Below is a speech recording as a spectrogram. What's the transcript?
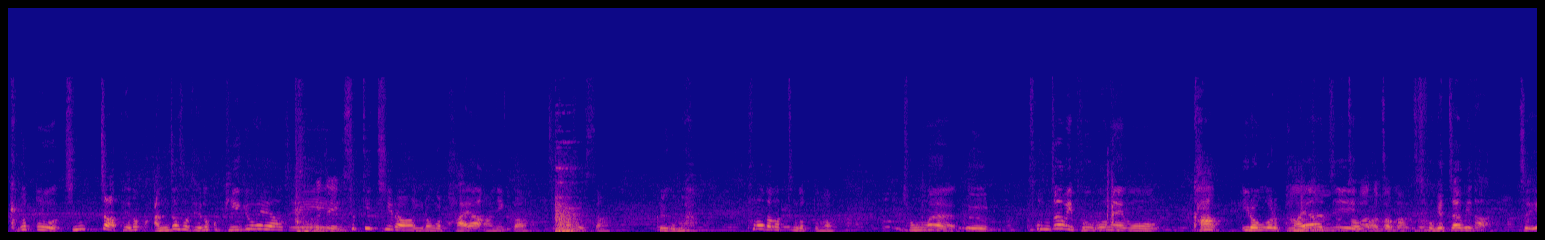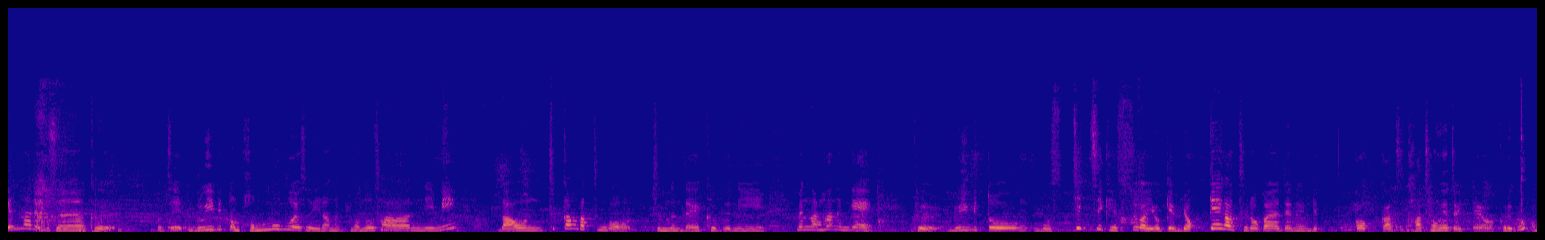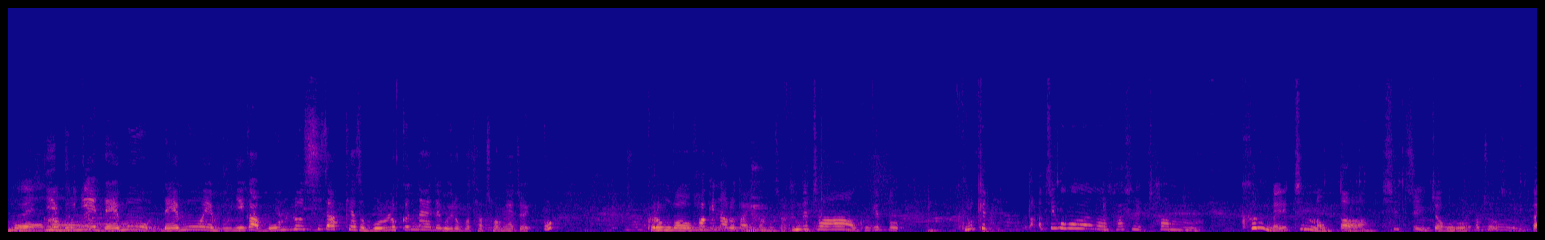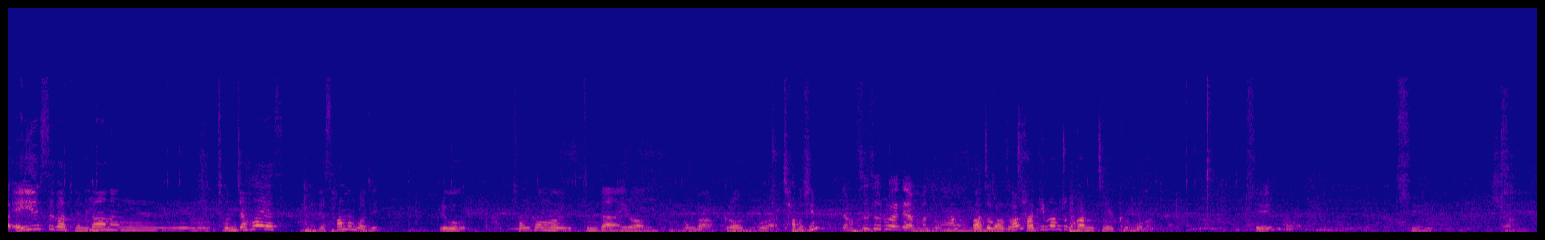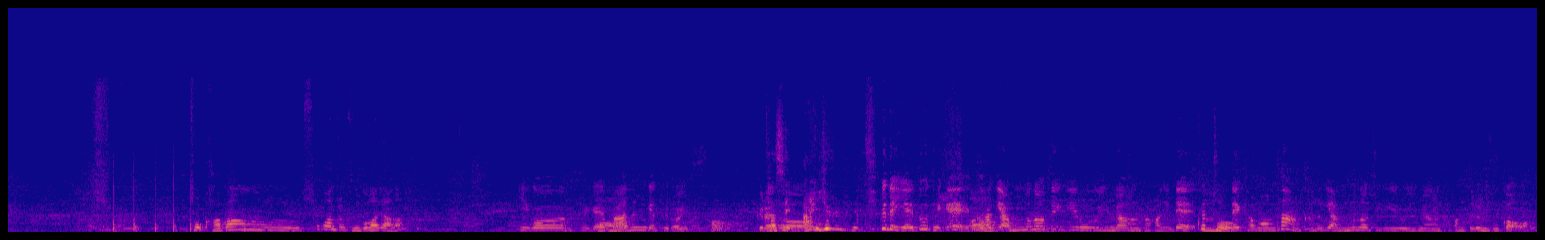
그것도 진짜 대놓고 앉아서 대놓고 비교해야지. 그지? 스티치랑 이런 걸 봐야 아니까. 사실상. 그리고 막 프라다 같은 것도 막 정말 그 손잡이 부분에 뭐 각 이런 거를 봐야지 음, 맞아, 맞아, 맞아. 저게 짭이다 저 옛날에 무슨 그 뭐지 루이비통 법무부에서 일하는 변호사님이 나온 특강 같은 거 듣는데 그분이 맨날 하는 게 그 루이비통 뭐 스티치 개수가 여기에 몇 개가 들어가야 되는 게 것까지 다 정해져 있대요. 그리고 어머, 이. 무늬의 네모 네모의 무늬가 뭘로 시작해서 뭘로 끝나야 되고 이런 거 다 정해져 있고 그런 거 확인하러 다닌다고 저는. 근데 참 그게 또 그렇게 따지고 보면은 사실 참 큰 메리트는 없다 실질적으로. 맞아. 그러니까 AS가 된다는 전제하에 이제 사는 거지. 그리고 정품을 든다는 이런 뭔가 그런 뭐라 자부심? 그냥 스스로에 대한 만족감? 응, 맞아 맞아. 만족감? 자기 만족감이 제일 큰 것 같아. 그치. 그치. 저 가방 소관 좀 궁금하지 않아? 이건 되게 어. 많은 게 들어있어. 다시 그래서 아이언맨. 근데 얘도 되게 어. 각이 안 무너지기로 유명한 가방인데 그쵸? 내 경험상 각이 안 무너지기로 유명한 가방들은 무거워.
